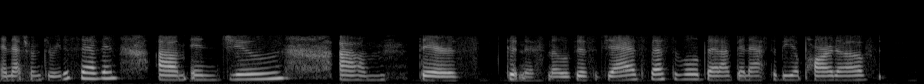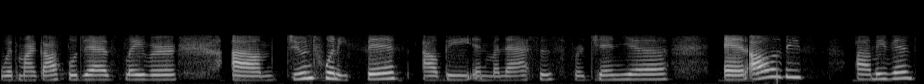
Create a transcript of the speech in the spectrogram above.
And that's from 3 to 7. Um, in June, um, there's goodness knows there's a jazz festival that I've been asked to be a part of with my gospel jazz flavor. Um, June 25th, I'll be in Manassas, Virginia, and all of these um, events.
